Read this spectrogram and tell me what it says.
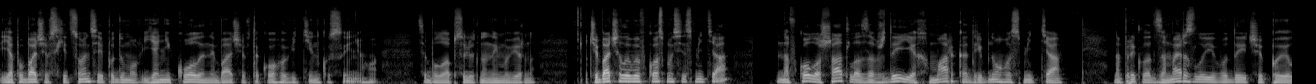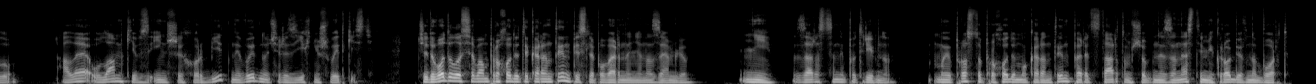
Я побачив схід сонця і подумав, я ніколи не бачив такого відтінку синього. Це було абсолютно неймовірно. Чи бачили ви в космосі сміття? Навколо шатла завжди є хмарка дрібного сміття, наприклад, замерзлої води чи пилу, але уламків з інших орбіт не видно через їхню швидкість. Чи доводилося вам проходити карантин після повернення на Землю? Ні, зараз це не потрібно. Ми просто проходимо карантин перед стартом, щоб не занести мікробів на борт.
